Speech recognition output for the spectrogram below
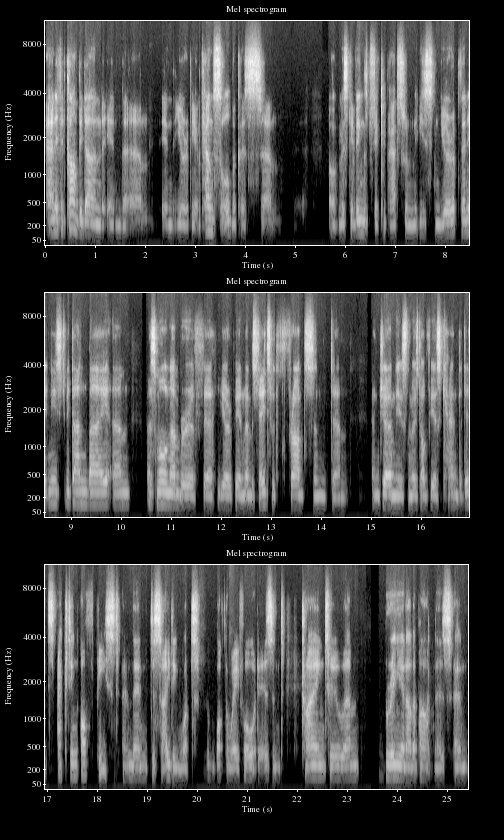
And if it can't be done in, um, in the European Council, because um, of misgivings, particularly perhaps from Eastern Europe, then it needs to be done by um, a small number of uh, European member states, with France and um, and Germany is the most obvious candidates acting off piste and then deciding what what the way forward is and trying to um, bring in other partners and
